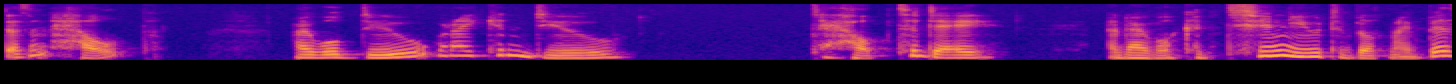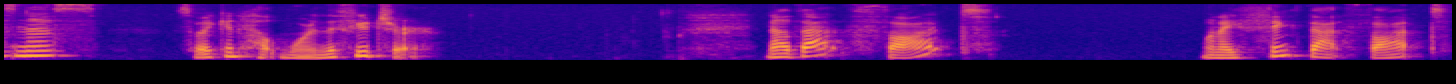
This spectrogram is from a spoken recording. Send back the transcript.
doesn't help. I will do what I can do to help today and I will continue to build my business so I can help more in the future. Now, that thought, when I think that thought,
